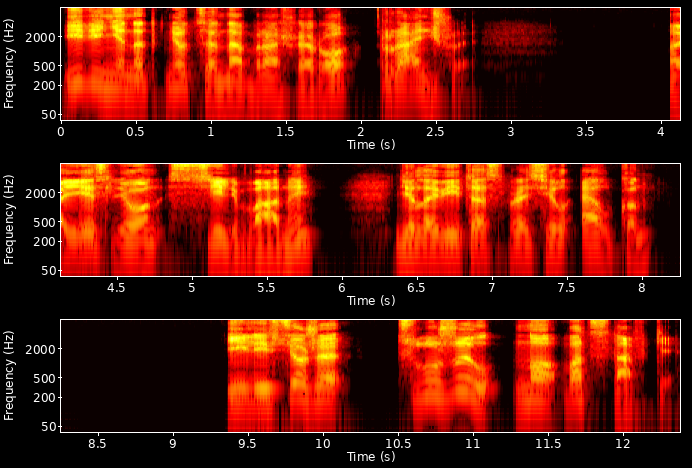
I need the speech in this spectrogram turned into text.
Или не наткнется на Брашеро раньше. А если он с Сильваны? Деловито спросил Элкон. Или все же служил, но в отставке?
